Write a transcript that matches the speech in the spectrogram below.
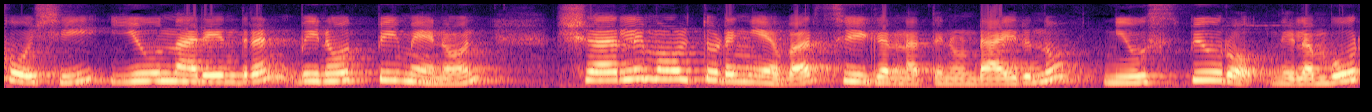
Koshy U Narendran Vinod P Menon Sherly Mol തുടങ്ങിയവർ സ്വീകരണത്തിനുണ്ടായിരുന്നു. ന്യൂസ് ബ്യൂറോ നിലമ്പൂർ.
